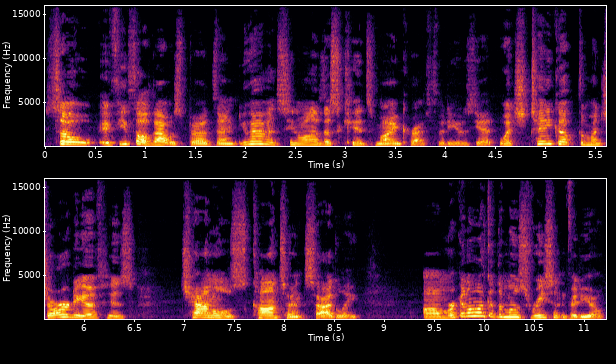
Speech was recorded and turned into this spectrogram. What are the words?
So, if you thought that was bad then, you haven't seen one of this kid's Minecraft videos yet, which take up the majority of his channel's content, sadly. Um, we're gonna look at the most recent video,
